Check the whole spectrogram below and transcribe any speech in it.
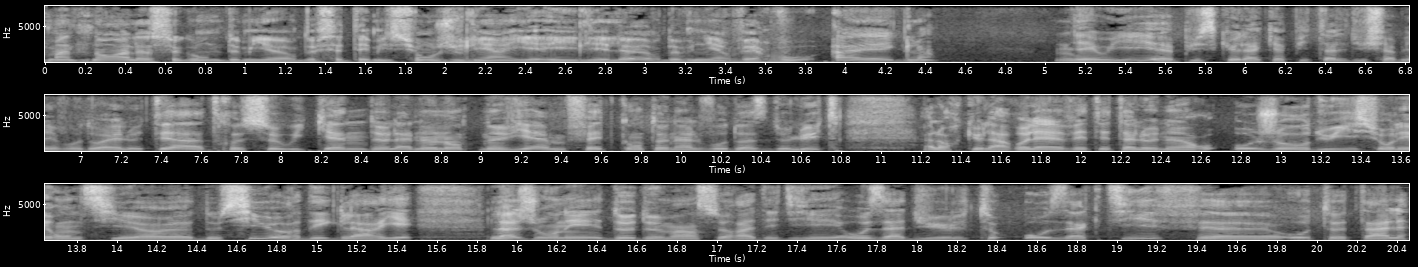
maintenant à la seconde demi-heure de cette émission, Julien, il est l'heure de venir vers vous à Aigle. Et eh oui, puisque la capitale du Chablais vaudois est le théâtre ce week-end de la 99e fête cantonale vaudoise de lutte, alors que la relève était à l'honneur aujourd'hui sur les rondes de scieurs des Glariers. La journée de demain sera dédiée aux adultes, aux actifs. Euh, au total,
